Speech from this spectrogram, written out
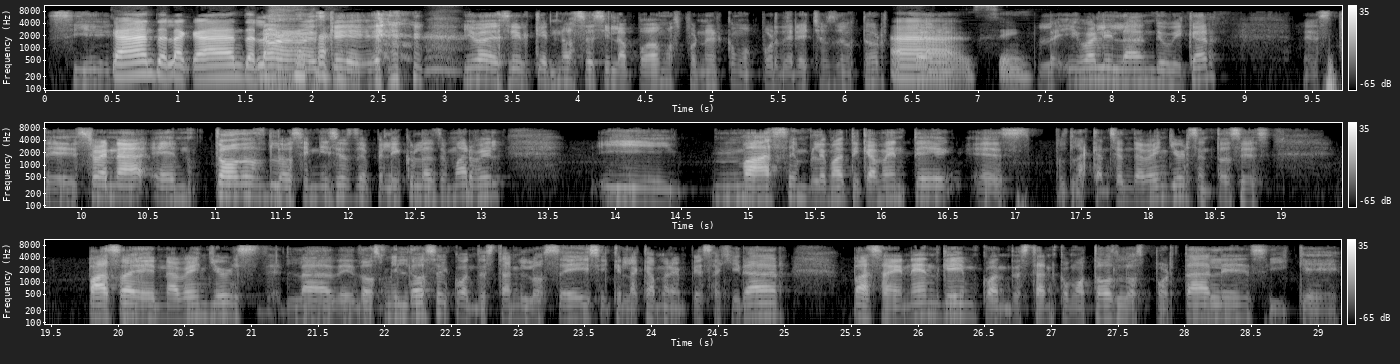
sí. Cántala, cántala. No, no, es que iba a decir que no sé si la podamos poner como por derechos de autor. Ah, sí. igual y la han de ubicar. Este, suena en todos los inicios de películas de Marvel y más emblemáticamente es pues la canción de Avengers, entonces pasa en Avengers, la de 2012, cuando están los seis y que la cámara empieza a girar, pasa en Endgame, cuando están como todos los portales y que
